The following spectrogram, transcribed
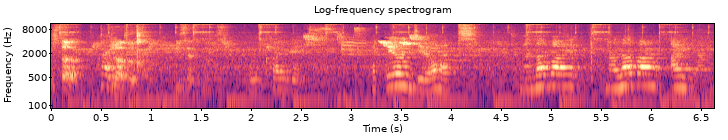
そしたらい。クラブ見せてください、了解です。1487番7番アイアン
